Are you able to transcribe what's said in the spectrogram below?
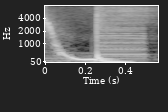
you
